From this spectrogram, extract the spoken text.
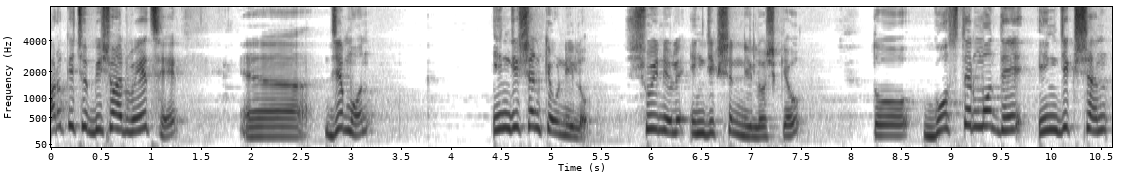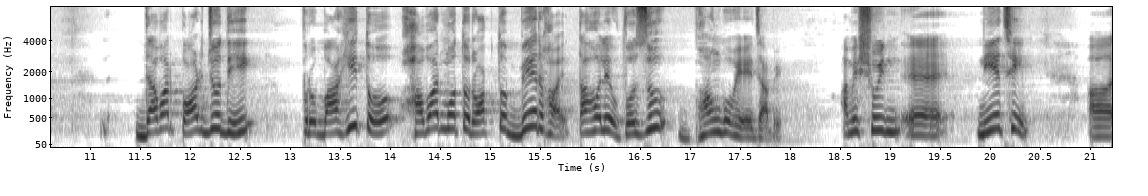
আরও কিছু বিষয় রয়েছে যেমন ইঞ্জেকশন কেউ নিল, সুই নিল ইঞ্জেকশন নিল কেউ। তো গোস্তের মধ্যে ইঞ্জেকশন দেওয়ার পর যদি প্রবাহিত হওয়ার মতো রক্ত বের হয়, তাহলে ওজু ভঙ্গ হয়ে যাবে। আমি সুই নিয়েছি, আর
